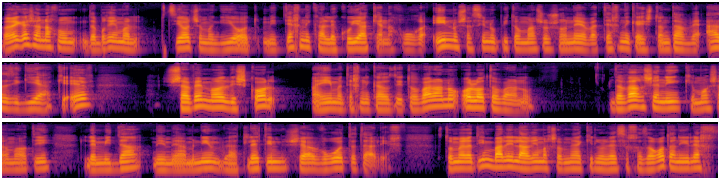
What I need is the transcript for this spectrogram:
ברגע שאנחנו מדברים על פציעות שמגיעות מטכניקה לקויה, כי אנחנו ראינו שעשינו פתאום משהו שונה והטכניקה השתנתה ואז הגיע הכאב, שווה מאוד לשקול האם הטכניקה הזאת טובה לנו או לא טובה לנו. דבר שני, כמו שאמרתי, למידה ממאמנים ואתלטים שעברו את התהליך. זאת אומרת, אם בא לי להרים עכשיו 100 קילו ל-10 חזרות, אני אלך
